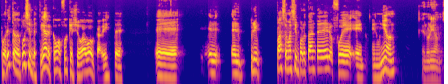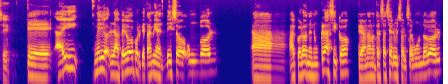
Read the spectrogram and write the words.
por esto me puse a investigar cómo fue que llegó a Boca, ¿viste? Eh, el, paso más importante de él fue en Unión. En Unión, sí. Que ahí medio la pegó porque también le hizo un gol a, Colón en un clásico, que ganaron 3 a 0, hizo el segundo gol,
